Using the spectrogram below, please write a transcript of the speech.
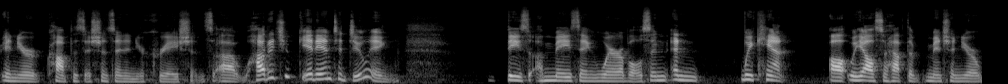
in your compositions and in your creations. Uh, how did you get into doing these amazing wearables? And and we can't. Uh, we also have to mention your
